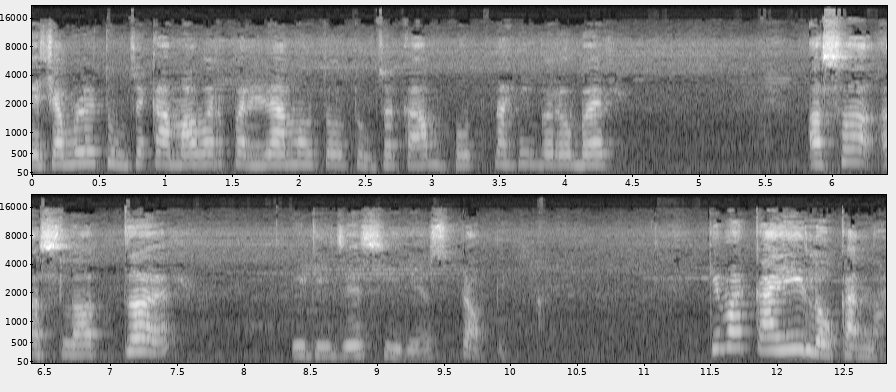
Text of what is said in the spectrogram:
त्याच्यामुळे तुमच्या कामावर परिणाम होतो तुमचं काम होत नाही बरोबर. असं असलं तर it is a serious topic किंवा काही लोकांना.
